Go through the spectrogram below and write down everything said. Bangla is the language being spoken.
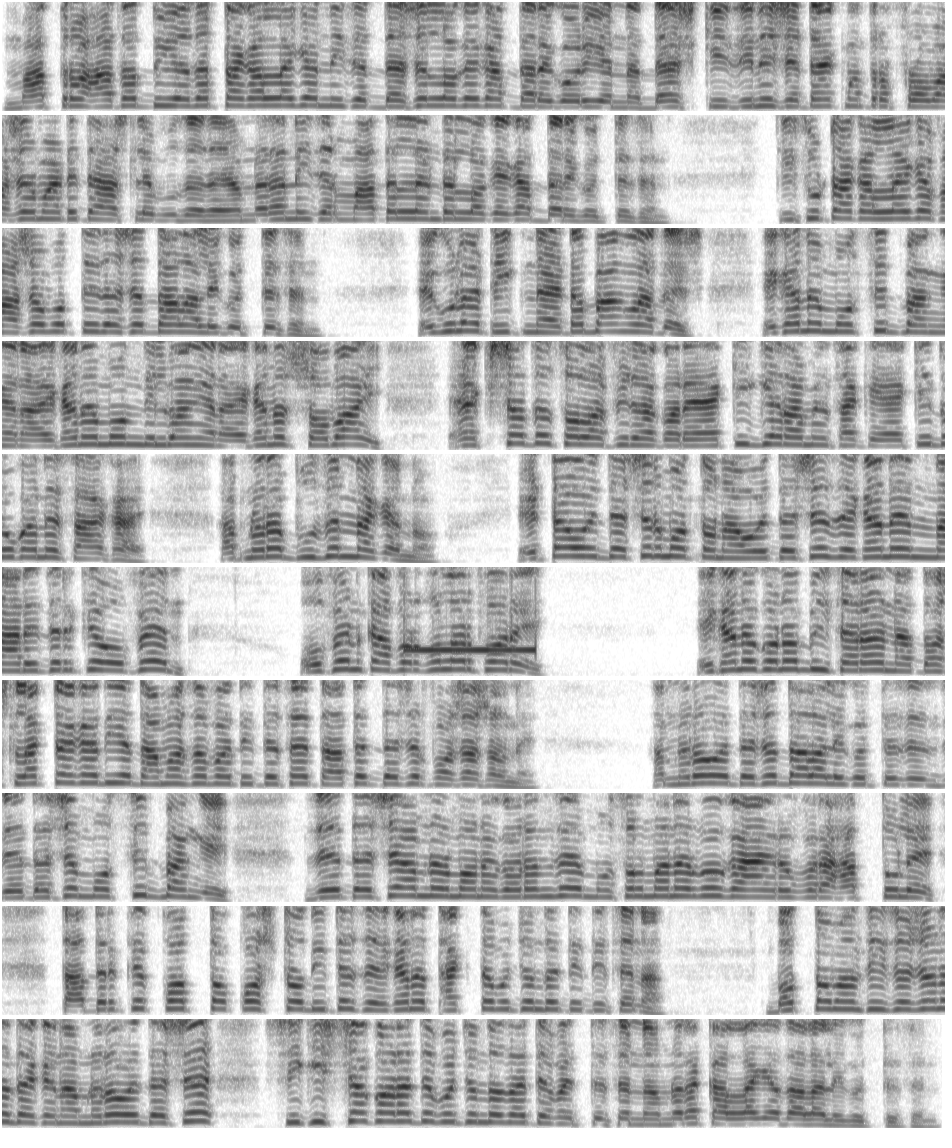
মাত্র হাজার দুই হাজার টাকার লাগে নিজের দেশের লগে গাদ্দারি করিয়েন না। দেশ কি জিনিস, এটা একমাত্র প্রবাসের মাটিতে আসলে বোঝা যায়। আপনারা নিজের মাদারল্যান্ডের লগে গাদ্দারি করতেছেন। কিছু টাকার লাগে পার্শ্ববর্তী দেশের দালালি করতেছেন। এগুলা ঠিক না, এটা বাংলাদেশ। এখানে মসজিদ ভাঙে না, এখানে মন্দির ভাঙে না, এখানে সবাই একসাথে চলাফেরা করে, একই গ্রামে থাকে, একই দোকানে চা খায়। আপনারা বুঝেন না কেন? এটা ওই দেশের মতো না। ওই দেশে যেখানে নারীদেরকে ওপেন ওপেন কাপড় খোলার পরে এখানে কোনো বিচার হয় না। দশ লাখ টাকা দিয়ে দামা সাফা দিতে চায় তাদের দেশের প্রশাসনে। আপনারা ওই দেশের দালালি করতেছেন। যে দেশে মসজিদ ভাঙে, যে দেশে আপনার মনে করেন যে মুসলমানের গায়ের উপরে হাত তুলে তাদেরকে কত কষ্ট দিতেছে, এখানে থাকতে পর্যন্ত দিতেছে না। বর্তমান সিচুয়েশনে দেখেন, আপনারা ওই দেশে চিকিৎসা করাতে পর্যন্ত যাইতে পারতেছেন না। আপনারা কাল লাগে দালালি করতেছেন?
